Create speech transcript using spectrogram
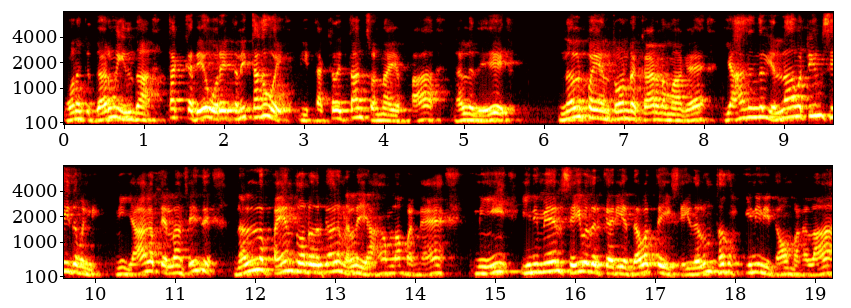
உனக்கு தர்மம் இதுதான். தக்கதே ஒரே தனி தகுவை. நீ தக்கதைத்தான் சொன்னாயப்பா. நல்லது. நல் பயன் தோன்ற காரணமாக யாகங்கள் எல்லாவற்றையும் செய்தவன் நீ. நீ யாகத்தை எல்லாம் செய்து நல்ல பயன் தோன்றதற்காக நல்ல யாகம்லாம் பண்ண. நீ இனிமேல் செய்வதற்கு அரிய தவத்தை செய்தலும் தகும். இனி நீ தவம் பண்ணலாம்.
